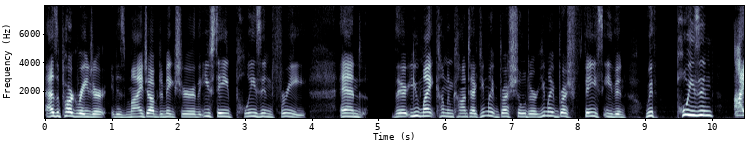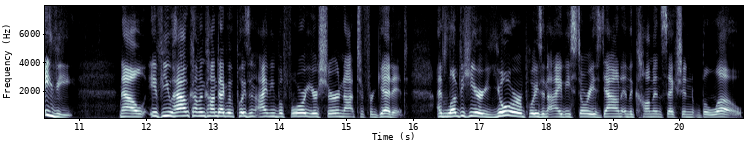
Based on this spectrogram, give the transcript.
As a park ranger, it is my job to make sure that you stay poison free. And there you might come in contact, you might brush shoulder, you might brush face even with poison ivy. Now, if you have come in contact with poison ivy before, you're sure not to forget it. I'd love to hear your poison ivy stories down in the comment section below.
